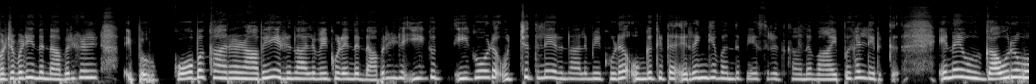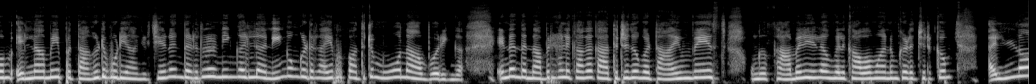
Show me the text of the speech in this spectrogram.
மற்றபடி இந்த நபர்கள் இப்போ கோபக்காரராகவே இருந்தாலுமே கூட, இந்த நபர்கள் ஈகோ ஈகோட உச்சத்திலே இருந்தாலுமே கூட, உங்ககிட்ட இறங்கி வந்து பேசுகிறதுக்கான வாய்ப்புகள் இருக்குது ஏன்னா இவங்க கௌரவம் எல்லாமே இப்போ தகுடுபடி ஆகிடுச்சு. ஏன்னா இந்த இடத்துல நீங்கள் இல்லை நீங்கள் உங்களோட லைஃப்பை பார்த்துட்டு மூணு ஆக போகிறீங்க ஏன்னா இந்த நபர்களுக்காக காத்துட்டு உங்கள் டைம் வேஸ்ட், உங்கள் ஃபேமிலியில் உங்களுக்கு அவமானம் கிடச்சிருக்கும் எல்லா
